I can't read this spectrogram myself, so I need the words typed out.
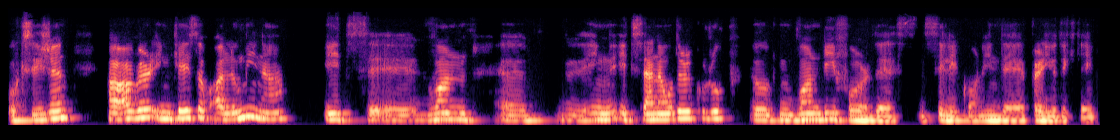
oxygen. However, in case of alumina, it's uh, one uh, in it's another group uh, one B for the silicon in the periodic table,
